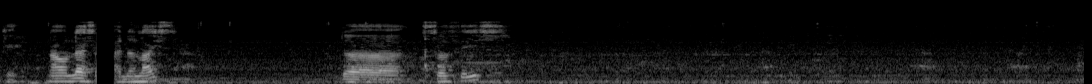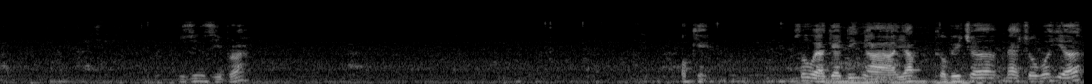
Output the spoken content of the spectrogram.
Okay. Now let's analyze the surface. Using zebra. Okay. So we are getting uh yep curvature match over here.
